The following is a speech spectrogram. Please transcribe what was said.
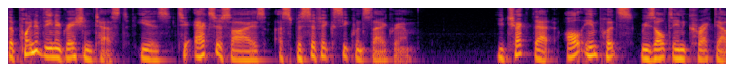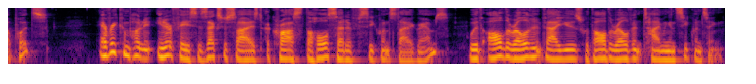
the point of the integration test is to exercise a specific sequence diagram. You check that all inputs result in correct outputs. Every component interface is exercised across the whole set of sequence diagrams with all the relevant values, with all the relevant timing and sequencing.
